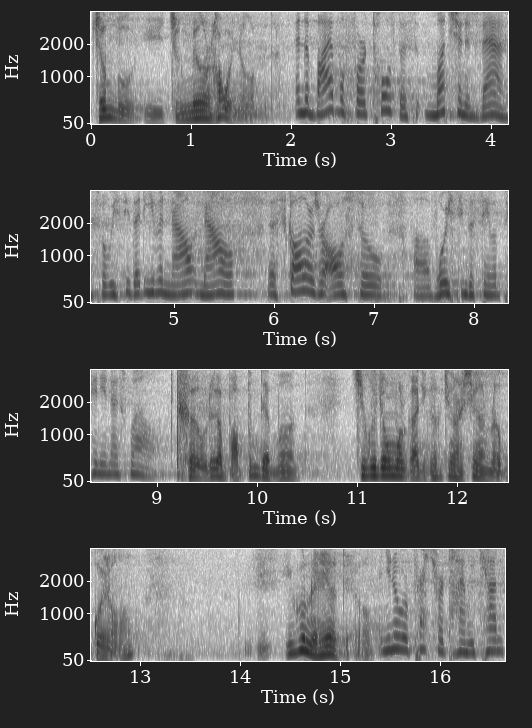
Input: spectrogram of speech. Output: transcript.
전부 이 증명을 하고 있는 겁니다. And the Bible foretold this much in advance, but we see that even now, now the scholars are also uh, voicing the same opinion as well. 그 우리가 바쁜데 뭐 지구 종말까지 걱정할 시간은 없고요. 이, 이거는 해야 돼요. And you know we're pressed for time. We can't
